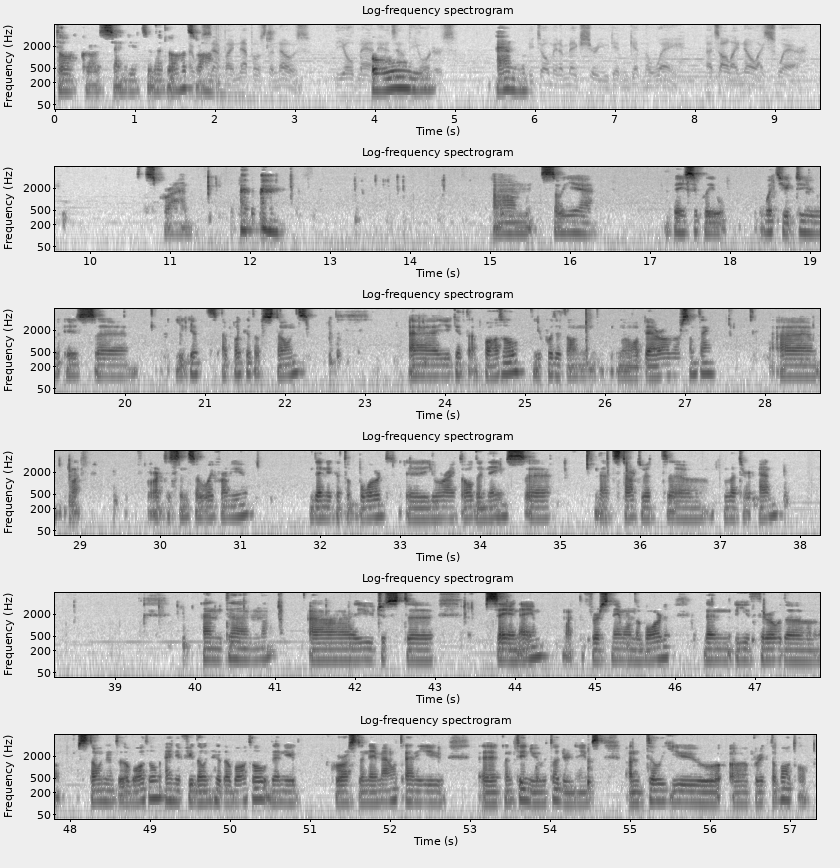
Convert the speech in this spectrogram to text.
Dog gods send you to the gods. I sent by Nepos the Nose. The old man hands out the orders. And He told me to make sure you didn't get in the way. That's all I know, I swear. Scram. um, so yeah, basically what you do is uh, you get a bucket of stones, uh, you get a bottle, you put it on you know, a barrel or something, um, for a distance away from you. Then you get a board, uh, you write all the names uh, that start with uh, letter N. and then uh, you just uh, say a name, like the first name on the board, then you throw the stone into the bottle, and if you don't hit the bottle, then you cross the name out and you uh, continue with other names until you uh, break the bottle.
